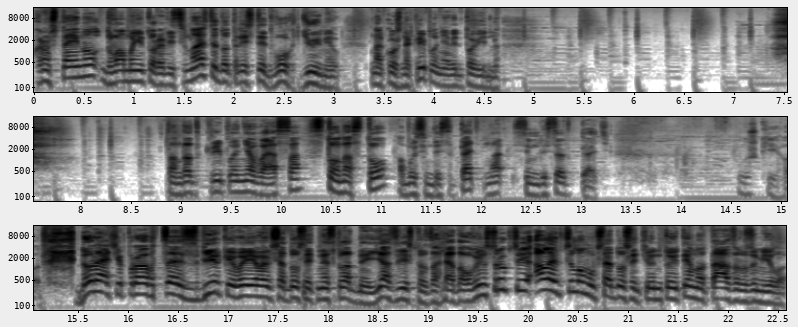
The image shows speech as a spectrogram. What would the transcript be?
кронштейну два монітори від 17 до 32 дюймів. На кожне кріплення відповідно. Стандарт кріплення веса 100 на 100 або 75 на 75. Ложки От. До речі, процес збірки виявився досить нескладний. Я, звісно, заглядав в інструкцію, але в цілому все досить інтуїтивно та зрозуміло.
